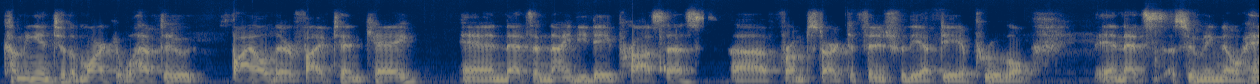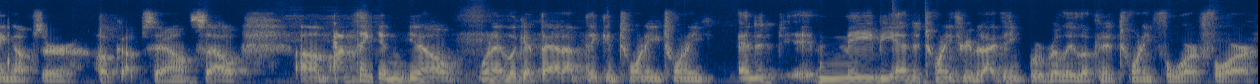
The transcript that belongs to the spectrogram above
coming into the market, will have to file their 510K and that's a 90 day process uh, from start to finish for the FDA approval. And that's assuming no hangups or hookups, you know. So um, I'm thinking, you know, when I look at that, I'm thinking 2020, end of, maybe end of 23, but I think we're really looking at 24 for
